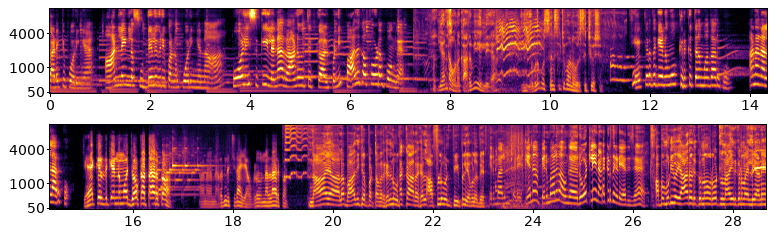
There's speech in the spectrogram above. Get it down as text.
கடைக்கு போறீங்க. ஆன்லைன்ல ஃபுட் டெலிவரி பண்ண போறீங்கன்னா போலீஸுக்கு இல்லைன்னா ராணுவத்துக்கு கால் பண்ணி பாதுகாப்போட போங்க. ஏன்டா உனக்கு அறிவே இல்லையா? இது எவ்வளவு சென்சிட்டிவான ஒரு சுச்சுவேஷன் கேட்கறதுக்கு என்னமோ கிறுக்குத்தனமா தான் இருக்கும். ஆனா நல்லா இருக்கும். கேக்குறதுக்கு என்னமோ ஜோக்காத்தான் இருக்கும். ஆனா நடந்துச்சுன்னா எவ்வளவு நல்லா இருக்கும். நாயால பாதிக்கப்பட்டவர்கள் பணக்காரர்கள் அஃப்ளூவன்ட் பீப்புள் எவ்வளவு பேர்? பெரும்பாலும் கிடையாது. ஏன்னா பெரும்பாலும் அவங்க ரோட்லயே நடக்கிறது கிடையாது சார். அப்ப முடிவை யார் எடுக்கணும்? ரோட்ல நாய் இருக்கணுமா இல்லையானே?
